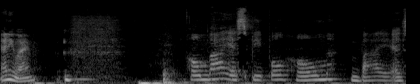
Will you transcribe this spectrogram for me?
Anyway, Home bias, people. Home bias.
